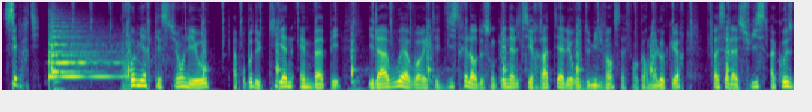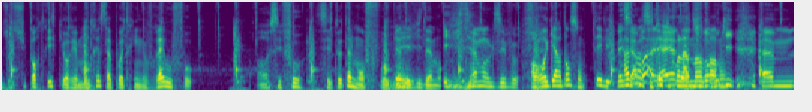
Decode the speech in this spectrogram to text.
C'est parti. Première question Léo à propos de Kylian Mbappé. Il a avoué avoir été distrait lors de son penalty raté à l'Euro 2020, ça fait encore mal au cœur, face à la Suisse à cause d'une supportrice qui aurait montré sa poitrine. Vrai ou faux? Oh, c'est faux. C'est totalement faux, bien Mais- évidemment. Évidemment que c'est faux. En regardant son télé... Mais Ah c'est toi qui Eh, prends la main, pardon. Euh,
